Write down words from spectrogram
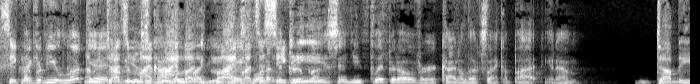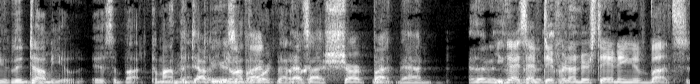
Secret like if you look I mean, at that's my- my butt- you my butt's a one of the secret butt. And you flip it over, it kind of looks like a butt. You know, W. The W is a butt. Come on, the man. W you is don't a have butt. to work that That's hard. a sharp butt, man. You guys have different understanding of butts.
